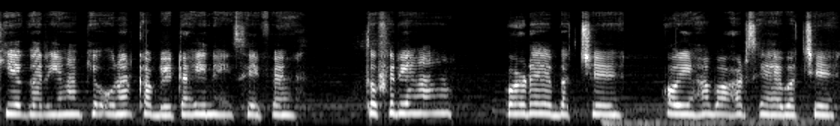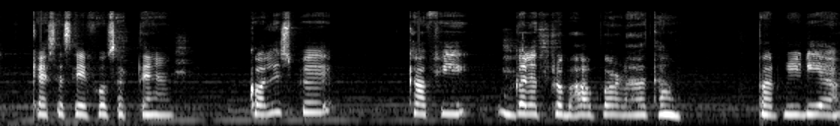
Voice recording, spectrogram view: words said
कि अगर यहाँ के ओनर का बेटा ही नहीं सेफ़ है तो फिर यहाँ पढ़ रहे बच्चे और यहाँ बाहर से आए बच्चे कैसे सेफ़ हो सकते हैं? कॉलेज पे काफ़ी गलत प्रभाव पड़ रहा था, पर मीडिया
